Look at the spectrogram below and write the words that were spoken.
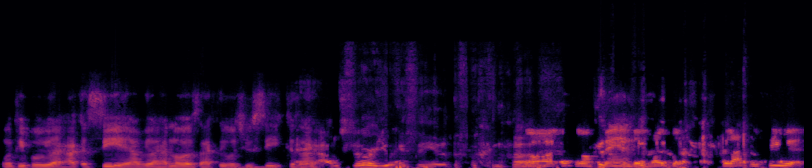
when people be like, I can see it, I'll be like, I know exactly what you see because hey, I'm sure you can see it. no that's what I'm saying. But, like, but, but, I can see what,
